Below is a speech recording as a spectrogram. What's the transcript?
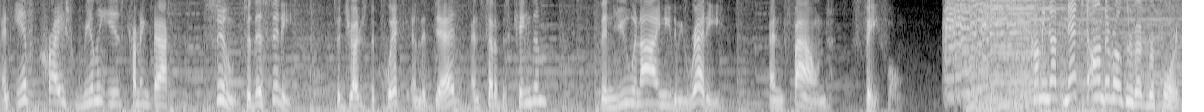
and if Christ really is coming back soon to this city to judge the quick and the dead and set up his kingdom, then you and I need to be ready and found faithful. Coming up next on the Rosenberg Report,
